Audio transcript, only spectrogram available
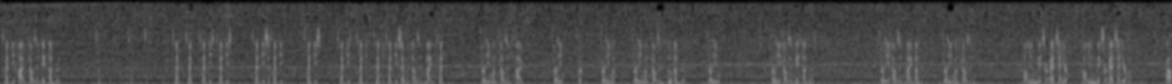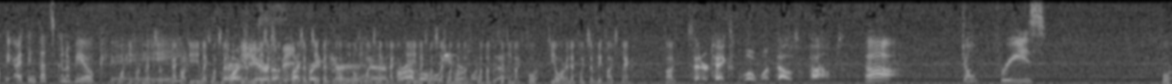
25,800. 20, 20, 20, 20, 20, 20, 20, 20, 27,900, 31,005, 30, 31, 31,200, 30, 30,800, 30,900, 31,000. Volume mixer at zero. Volume mixer at zero. Okay, I think that's gonna be okay. Lockheed Martin register. FRT like one Sorry, seven here, one the five flight seven break seven turn, one uh, FRT like Bravo, one seven one short one hundred fifty nine four. TLR at point seven eight five snag. Five Center tanks below 1,000 pounds. Ah, don't freeze. four.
